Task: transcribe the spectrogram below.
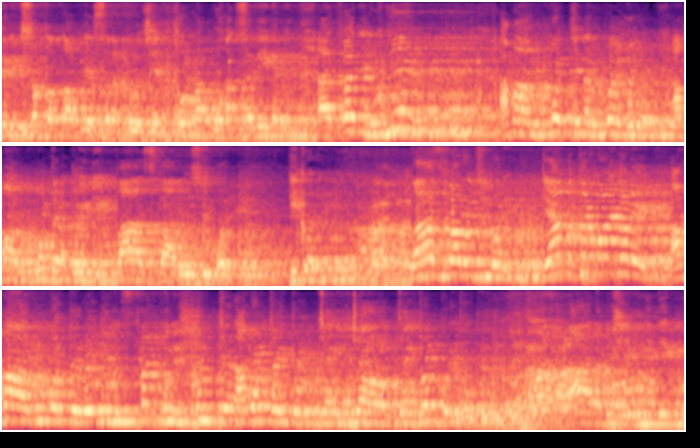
করিম সাল্লাল্লাহু আলাইহি ওয়াসাল্লাম বলেছেন খুররাম মুহাজ্জালিন মিন আথারিল উযু আমার উম্মত চেনার উপায় হলো, আমার উম্মতেরা দৈনিক পাঁচবার উজু করে। কি করে? পাঁচবার উজু করে। কিয়ামতের ময়দানে আমার উম্মতের অজুর স্থানগুলি সূর্যের আলোর চাইতে চঞ্চল চঞ্চল করে চলতে আর আমি সেগুলি দেখব,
